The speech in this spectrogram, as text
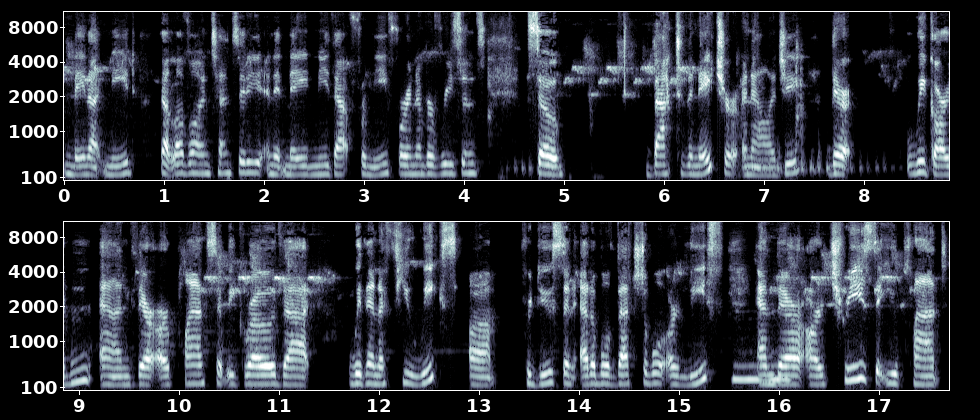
may not need that level of intensity and it may need that for me for a number of reasons so back to the nature analogy there we garden and there are plants that we grow that within a few weeks um, produce an edible vegetable or leaf mm-hmm. and there are trees that you plant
